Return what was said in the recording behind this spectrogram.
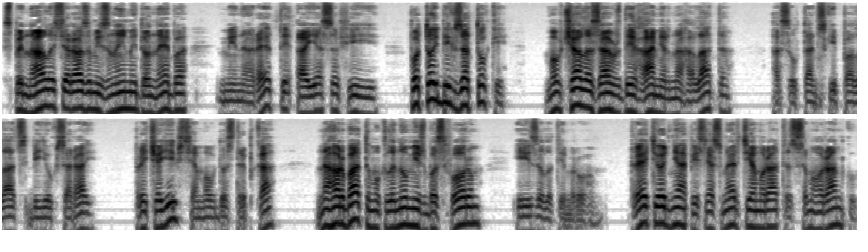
спиналися разом із ними до неба мінарети Ая Софії. По той бік затоки мовчала завжди гамірна галата, а султанський палац біюк сарай причаївся, мов до стрибка, на горбатому клину між Босфором і Золотим Рогом. Третього дня після смерті Амурата з самого ранку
